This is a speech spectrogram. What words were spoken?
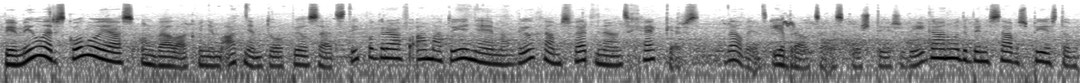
Pie Millera skolojās un vēlāk viņam atņemto pilsētas tipogrāfa amatu ieņēma Vilhelms Ferdinands Hekers, vēl viens iebraucējs, kurš tieši Rīgā nodibina savu spiestuvi,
